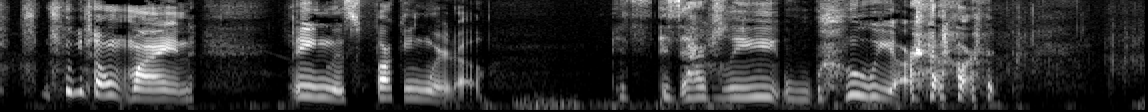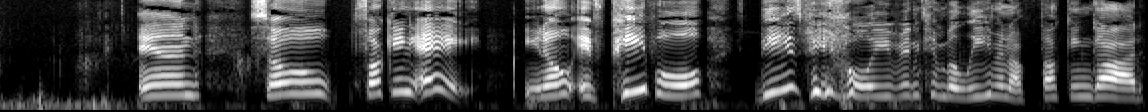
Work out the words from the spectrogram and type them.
we don't mind being this fucking weirdo. It's it's actually who we are at heart. And so fucking A. You know, if people, these people even can believe in a fucking God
